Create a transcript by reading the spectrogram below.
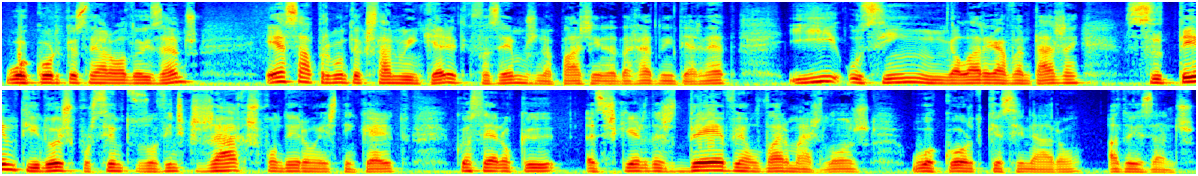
o acordo que assinaram há dois anos essa é a pergunta que está no inquérito que fazemos na página da Rádio Internet e o sim alarga a vantagem. 72% dos ouvintes que já responderam a este inquérito consideram que as esquerdas devem levar mais longe o acordo que assinaram há dois anos.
